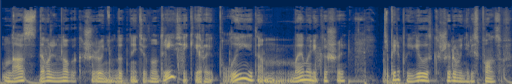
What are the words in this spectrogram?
у нас довольно много кэширования в .NET внутри, всякие рейпулы, там, memory кэши. Теперь появилось кэширование респонсов.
